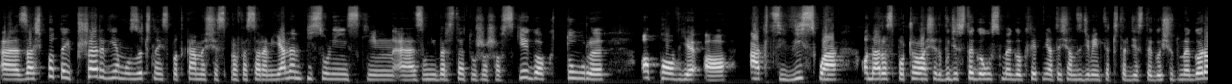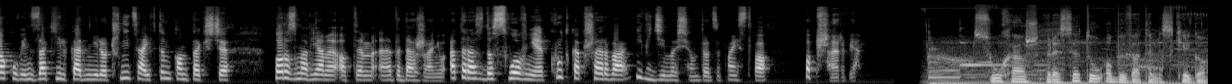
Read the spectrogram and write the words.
e, zaś po tej przerwie muzycznej spotkamy się z profesorem Janem Pisulińskim e, z Uniwersytetu Rzeszowskiego, który opowie o akcji Wisła. Ona rozpoczęła się 28 kwietnia 1947 roku, więc za kilka dni rocznica i w tym kontekście porozmawiamy o tym e, wydarzeniu. A teraz dosłownie krótka przerwa i widzimy się, drodzy Państwo, po przerwie. Słuchasz Resetu Obywatelskiego.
